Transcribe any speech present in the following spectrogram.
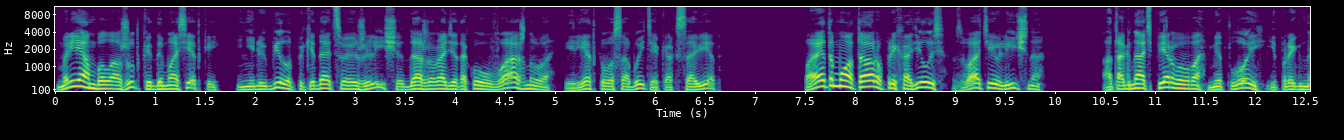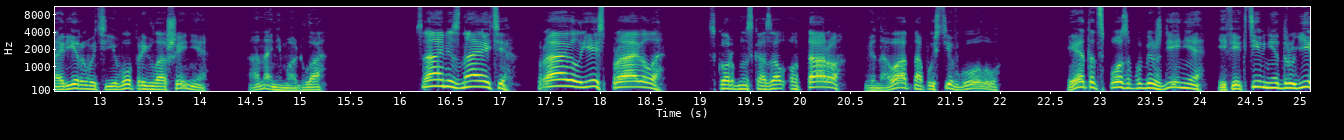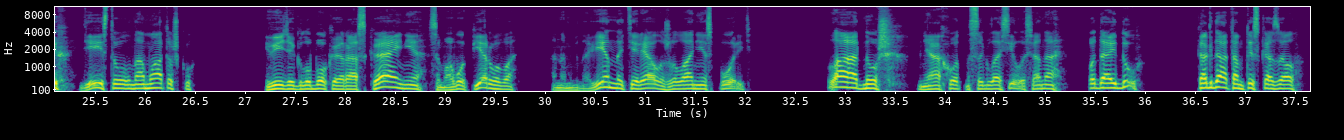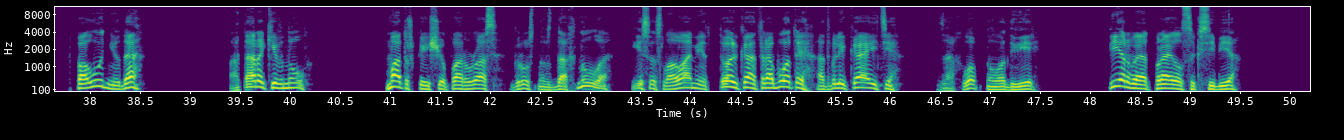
Мриам была жуткой домоседкой и не любила покидать свое жилище даже ради такого важного и редкого события, как совет. Поэтому Атару приходилось звать ее лично. Отогнать первого метлой и проигнорировать его приглашение она не могла. «Сами знаете, правил есть правило», — скорбно сказал Отаро, виноватно опустив голову. И этот способ убеждения эффективнее других действовал на матушку. Видя глубокое раскаяние самого первого, она мгновенно теряла желание спорить. «Ладно уж», — неохотно согласилась она, — «подойду. Когда там ты сказал? К полудню, да?» Атара кивнул. Матушка еще пару раз грустно вздохнула и со словами «Только от работы отвлекаете» захлопнула дверь. Первый отправился к себе.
